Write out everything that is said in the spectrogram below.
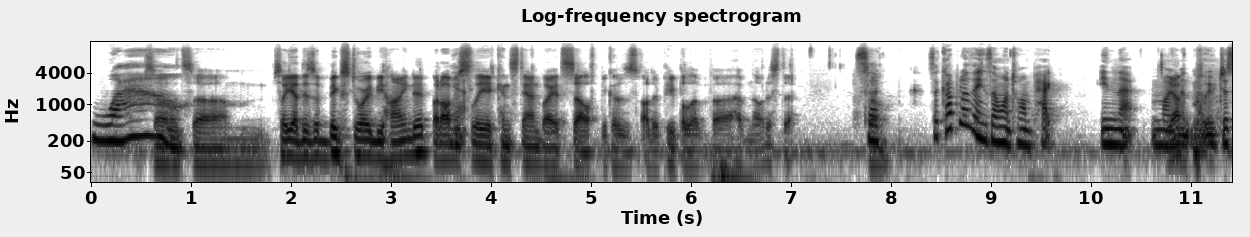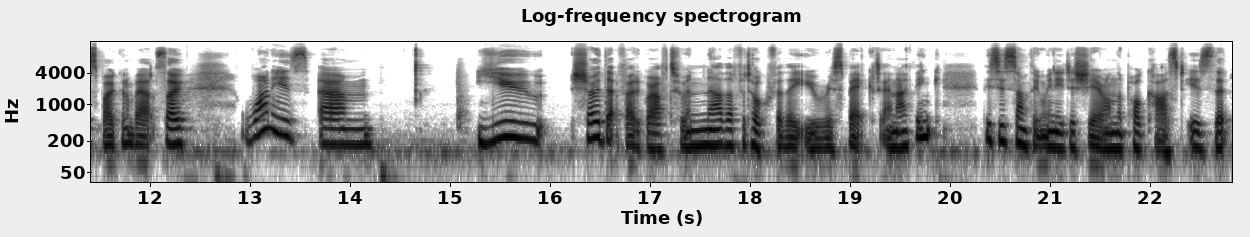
Wow. So it's um so yeah, there's a big story behind it, but obviously it can stand by itself because other people have uh, have noticed it. So, So- so a couple of things I want to unpack in that moment that we've just spoken about. So, one is um, you showed that photograph to another photographer that you respect, and I think this is something we need to share on the podcast. Is that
